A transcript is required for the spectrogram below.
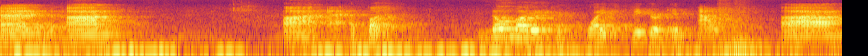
and um, uh, but nobody can quite figure him out. Uh,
